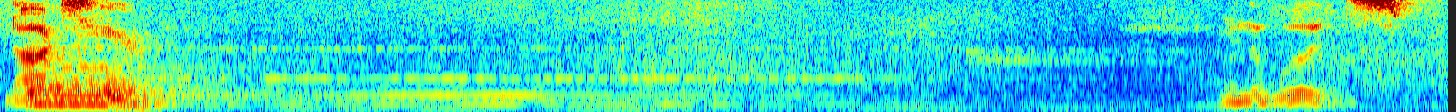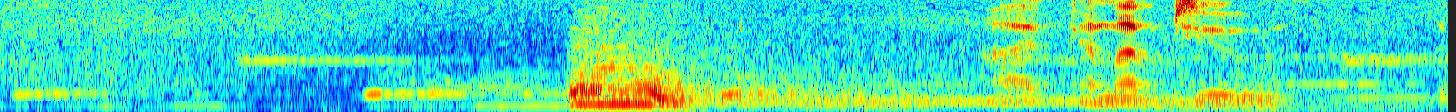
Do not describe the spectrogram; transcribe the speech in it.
Knox here. In the woods. I've come up to the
